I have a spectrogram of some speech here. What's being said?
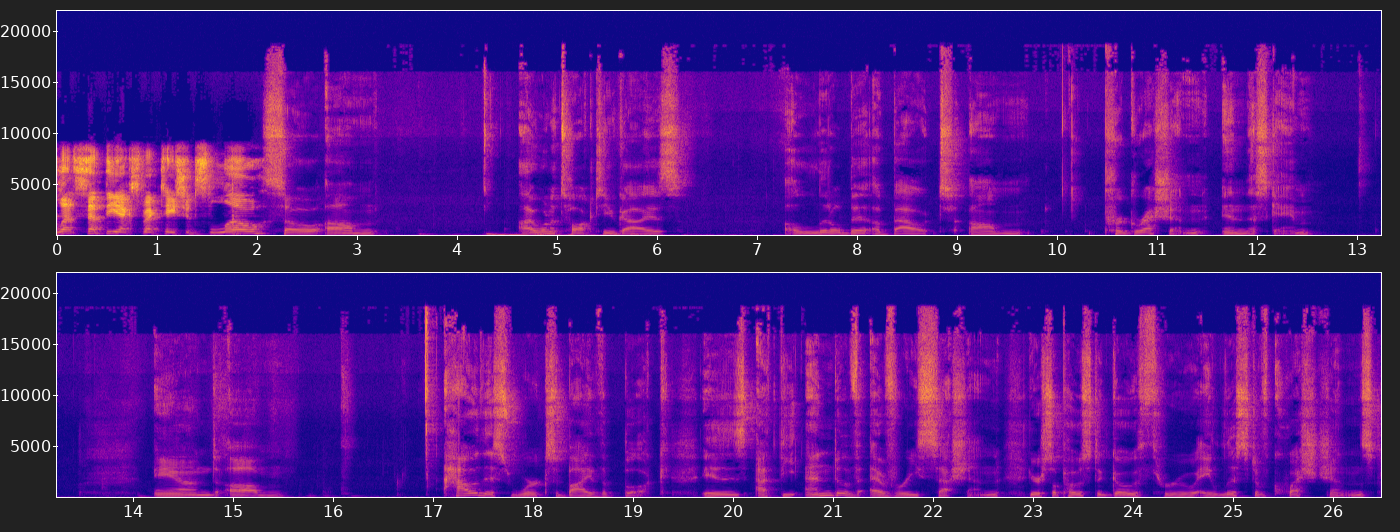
Let's set the expectations low. So, um, I want to talk to you guys a little bit about um, progression in this game and um, how this works by the book is at the end of every session, you're supposed to go through a list of questions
